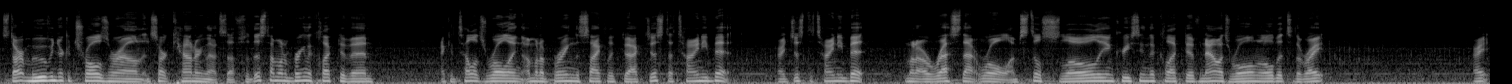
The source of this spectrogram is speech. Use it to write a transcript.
start moving your controls around, and start countering that stuff. So this time I'm going to bring the collective in. I can tell it's rolling. I'm going to bring the cyclic back just a tiny bit. All right, just a tiny bit. I'm going to arrest that roll. I'm still slowly increasing the collective. Now it's rolling a little bit to the right. All right,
